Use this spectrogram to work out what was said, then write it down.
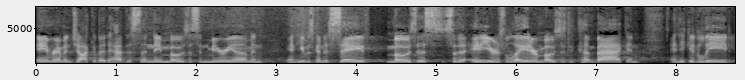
Amram and Jochebed to have this son named Moses and Miriam, and, and he was going to save Moses so that 80 years later Moses could come back and, and he could lead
